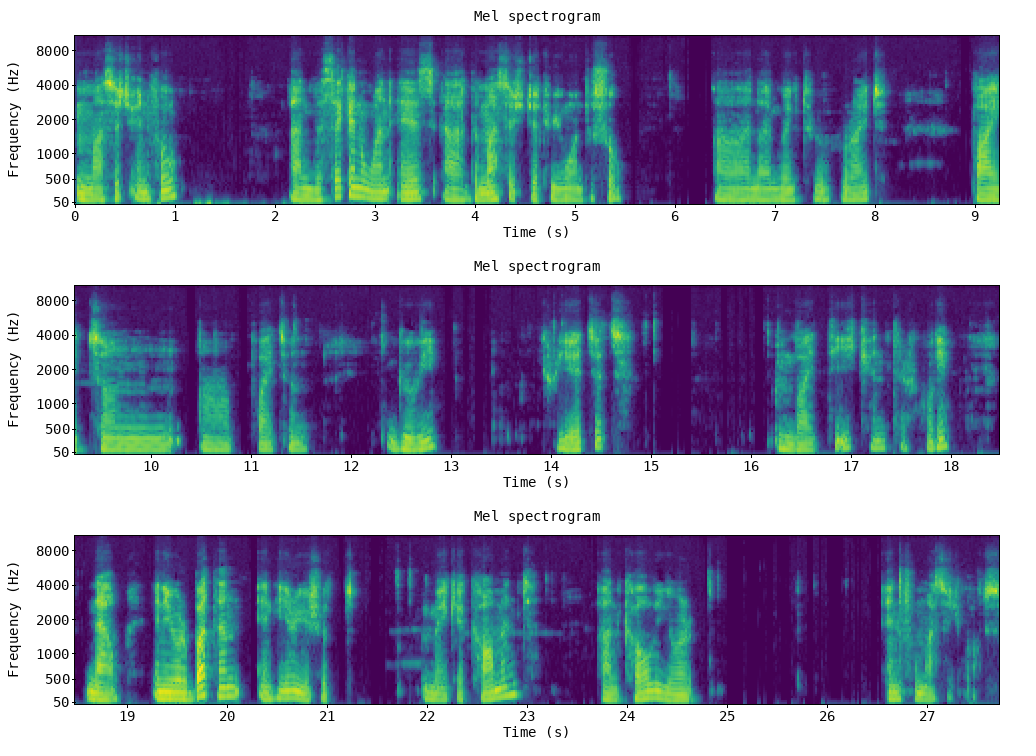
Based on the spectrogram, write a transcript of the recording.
message info and the second one is uh, the message that we want to show. Uh, and I'm going to write Python uh, Python GUI created by tkinter okay? Now in your button in here you should make a comment and call your info message box.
